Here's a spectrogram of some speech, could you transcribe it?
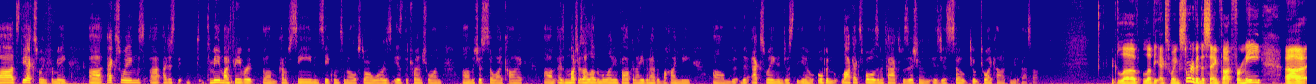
Uh, it's the X-wing for me. Uh, X-wings, uh, I just, to me, my favorite um, kind of scene and sequence in all of Star Wars is the trench one. Um, it's just so iconic. Um, as much as I love the Millennium Falcon, I even have it behind me. Um, the, the X-wing and just you know open lock X foils and attacks position is just so too too iconic for me to pass up. Love love the X-wing. Sort of in the same thought for me. Uh,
